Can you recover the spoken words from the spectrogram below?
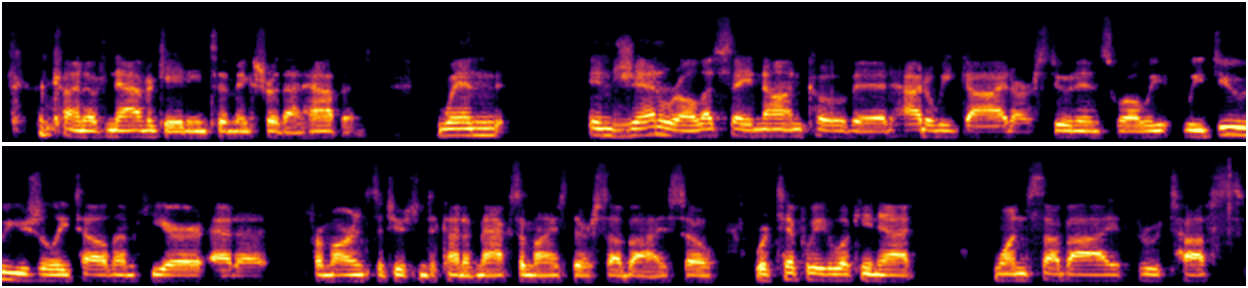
kind of navigating to make sure that happened. When in general, let's say non-COVID, how do we guide our students? Well, we we do usually tell them here at a from our institution to kind of maximize their sub I. So we're typically looking at one sub I through Tufts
